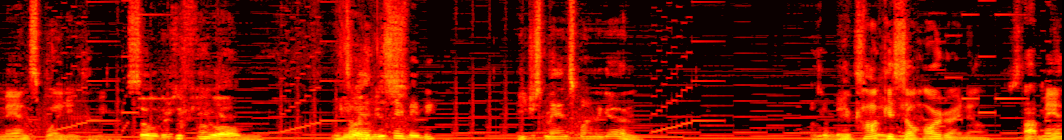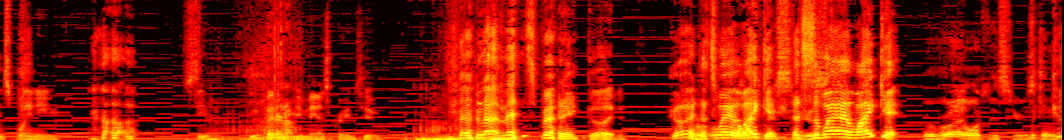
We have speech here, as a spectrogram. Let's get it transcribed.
mansplaining to me. So there's a few um That's new all I have to say, baby. You just mansplained again. I'm gonna Your cock is so hard right now. Stop mansplaining. Steve, you better not be mansplaining too. I'm not manspreading. Good. Good. That's the way I Remember like it. you That's the way I like it. Remember when I watched these serious We can cut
